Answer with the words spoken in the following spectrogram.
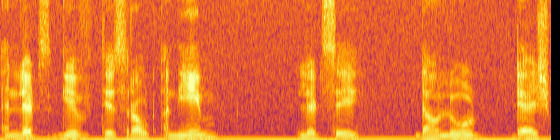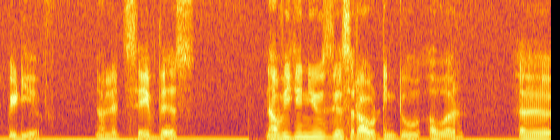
and let's give this route a name. Let's say download dash pdf. Now let's save this. Now we can use this route into our uh,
